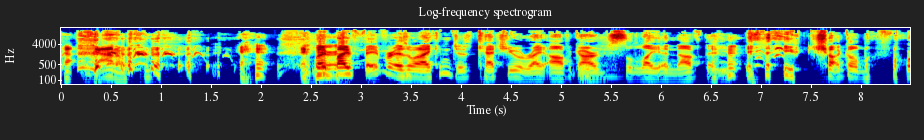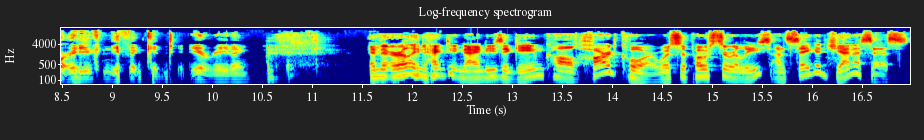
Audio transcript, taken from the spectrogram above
Got, got 'em. And My, favorite is when I can just catch you right off guard slight enough that you that you chuckle before you can even continue reading. In the early 1990s, a game called Hardcore was supposed to release on Sega Genesis.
